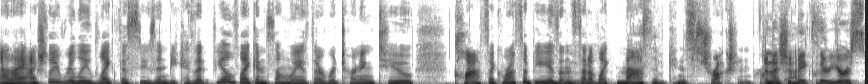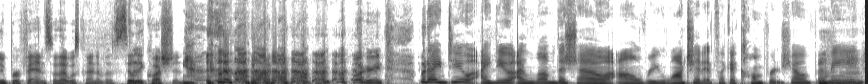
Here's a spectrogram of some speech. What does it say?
and I actually really like this season because it feels like in some ways they're returning to classic recipes instead of like massive construction projects. And I should make clear you're a super fan, so that was kind of a silly question. But I do, I do, I love the show. I'll rewatch it. It's like a comfort show for me.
